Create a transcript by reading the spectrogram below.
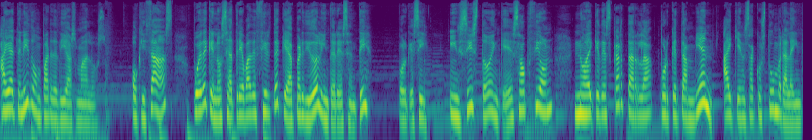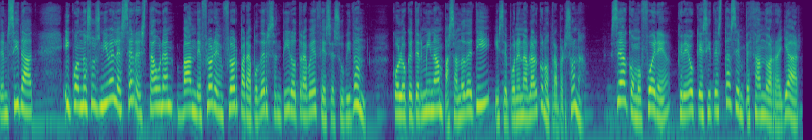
haya tenido un par de días malos. O quizás puede que no se atreva a decirte que ha perdido el interés en ti. Porque sí, Insisto en que esa opción no hay que descartarla porque también hay quien se acostumbra a la intensidad y cuando sus niveles se restauran van de flor en flor para poder sentir otra vez ese subidón, con lo que terminan pasando de ti y se ponen a hablar con otra persona. Sea como fuere, creo que si te estás empezando a rayar,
